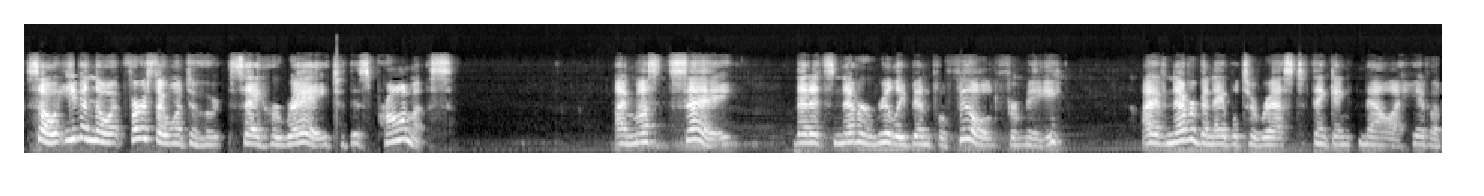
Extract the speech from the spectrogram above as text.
So even though at first I want to say hooray to this promise, I must say that it's never really been fulfilled for me. I have never been able to rest thinking, now I have it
